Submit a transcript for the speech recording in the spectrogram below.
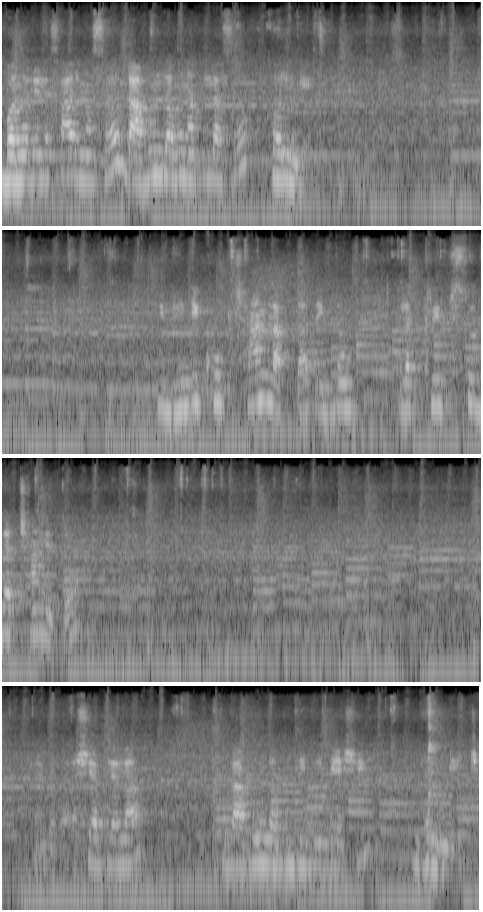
बनवलेलं सारण असं दाबून दाबून आपल्याला असं भरून घ्यायचं. ही भेंडी खूप छान लागतात. एकदम त्याला क्रिप सुद्धा छान येतो. हे बघा अशी आपल्याला दाबून दाबून ही भेंडी अशी भरून घ्यायची.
